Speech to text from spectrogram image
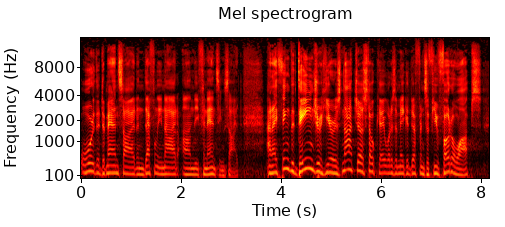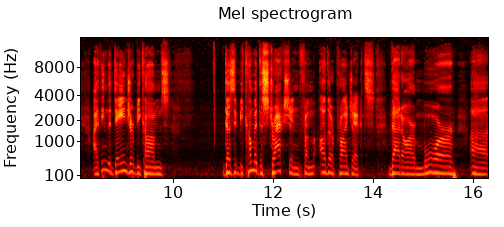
or the demand side, and definitely not on the financing side. And I think the danger here is not just okay, what does it make a difference? A few photo ops. I think the danger becomes does it become a distraction from other projects that are more uh,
